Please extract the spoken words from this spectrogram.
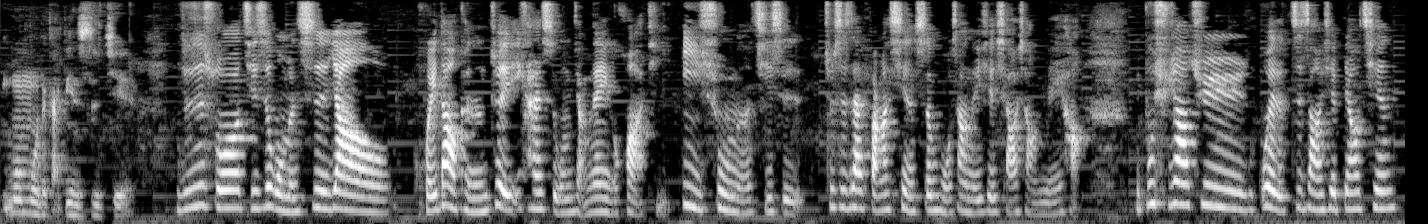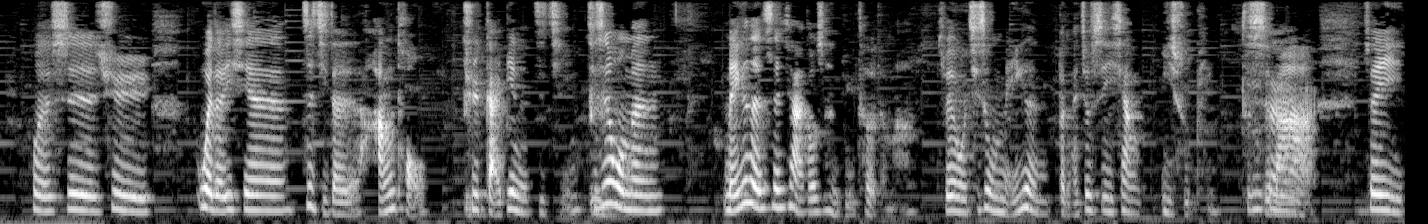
默默的改变世界。也就是说，其实我们是要回到可能最一开始我们讲那一个话题，艺术呢，其实就是在发现生活上的一些小小的美好。你不需要去为了制造一些标签，或者是去为了一些自己的行头去改变了自己。其实我们每个人生下来都是很独特的嘛，所以我其实我们每一个人本来就是一项艺术品。是吧？所以，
